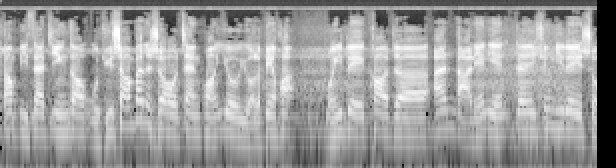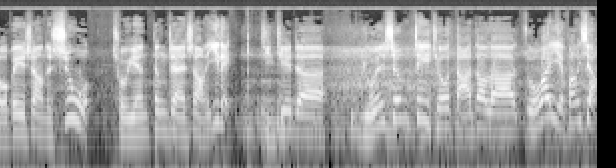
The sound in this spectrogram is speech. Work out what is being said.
当比赛进行到五局上半的时候，战况又有了变化。统一队靠着安打连连，跟兄弟队手背上的失误，球员登站上了一垒。紧接着宇文生这一球打到了左外野方向，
